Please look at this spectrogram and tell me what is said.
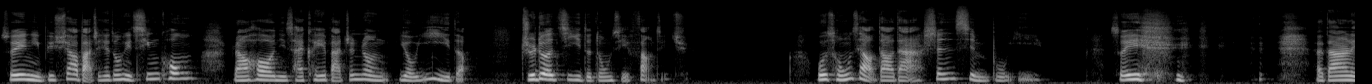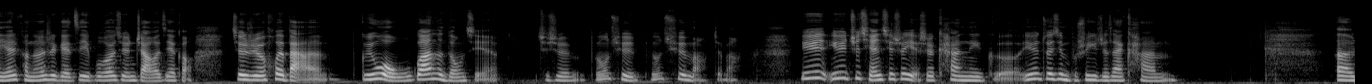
所以你必须要把这些东西清空，然后你才可以把真正有意义的。值得记忆的东西放进去，我从小到大深信不疑，所以，哎，当然了，也可能是给自己不合群找个借口，就是会把与我无关的东西，就是不用去，不用去嘛，对吧？因为，因为之前其实也是看那个，因为最近不是一直在看，呃，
